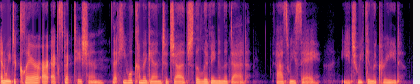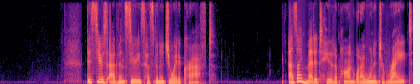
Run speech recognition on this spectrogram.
And we declare our expectation that he will come again to judge the living and the dead, as we say each week in the Creed. This year's Advent series has been a joy to craft. As I meditated upon what I wanted to write,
